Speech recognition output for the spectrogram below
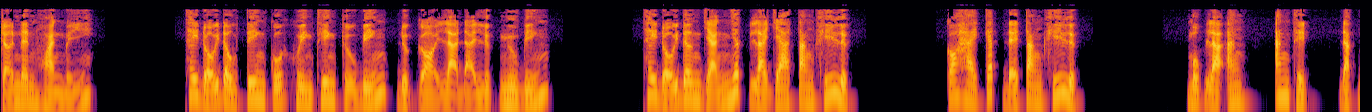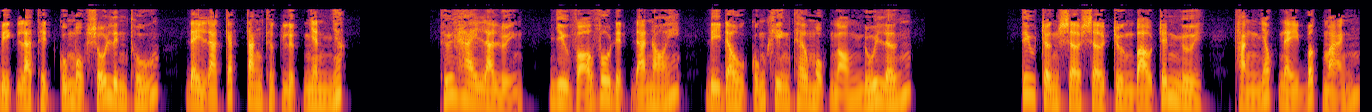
trở nên hoàn mỹ. Thay đổi đầu tiên của huyền thiên cửu biến được gọi là đại lực ngưu biến. Thay đổi đơn giản nhất là gia tăng khí lực. Có hai cách để tăng khí lực. Một là ăn, ăn thịt, đặc biệt là thịt của một số linh thú, đây là cách tăng thực lực nhanh nhất. Thứ hai là luyện, như võ vô địch đã nói, đi đâu cũng khiêng theo một ngọn núi lớn. Tiêu Trần sờ sờ trường bào trên người, thằng nhóc này bất mãn,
